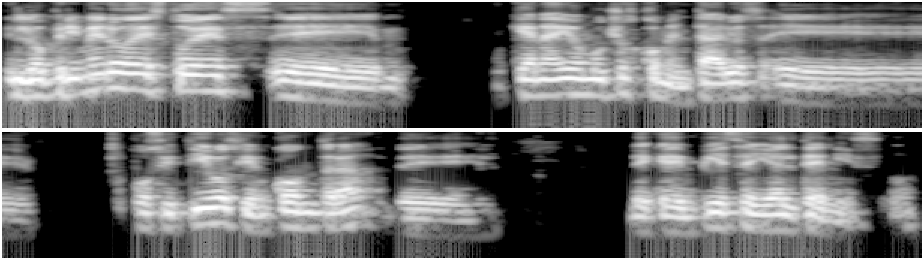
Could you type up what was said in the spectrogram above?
Lo primero de esto es eh, que han habido muchos comentarios eh, positivos y en contra de, de, que empiece ya el tenis, ¿no?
